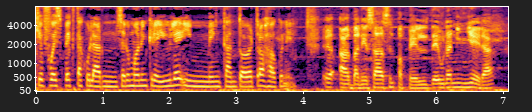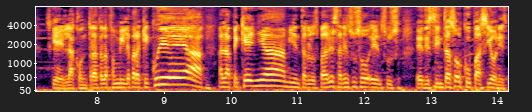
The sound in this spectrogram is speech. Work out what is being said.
que fue espectacular, un ser humano increíble y me encantó haber trabajado con él. Eh, a Vanessa hace el papel de una niñera que la contrata la familia para que cuide a, a la pequeña mientras los padres están en sus, en sus eh, distintas ocupaciones.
